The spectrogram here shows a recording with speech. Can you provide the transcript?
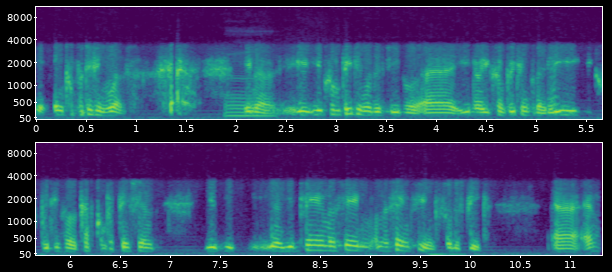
in competition with. mm. You know, you, you're competing with these people. Uh, you know, you're competing for the league. You're competing for the cup competitions. You, you, you know, you play on the same on the same field, so to speak. Uh, and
